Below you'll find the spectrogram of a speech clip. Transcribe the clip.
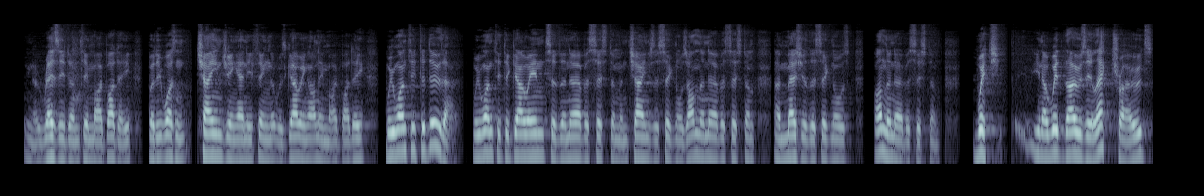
you know, resident in my body, but it wasn't changing anything that was going on in my body, we wanted to do that. We wanted to go into the nervous system and change the signals on the nervous system and measure the signals on the nervous system, which, you know, with those electrodes,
